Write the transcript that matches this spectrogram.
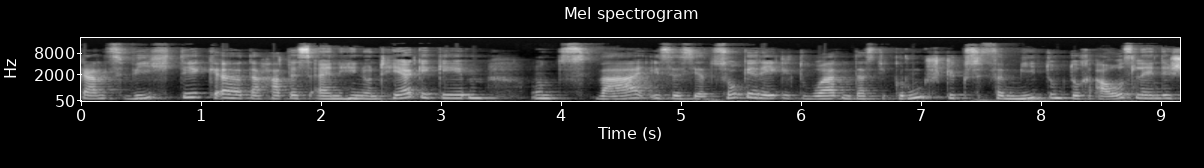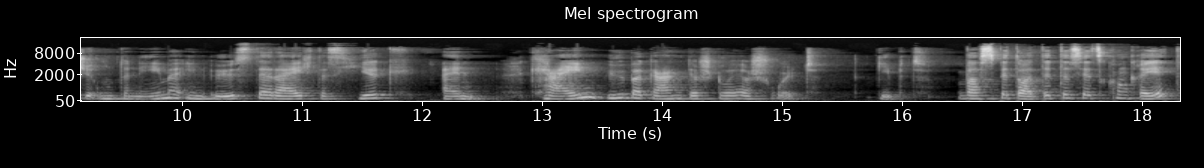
ganz wichtig, äh, da hat es ein Hin und Her gegeben und zwar ist es jetzt so geregelt worden, dass die Grundstücksvermietung durch ausländische Unternehmer in Österreich, dass hier ein, kein Übergang der Steuerschuld gibt. Was bedeutet das jetzt konkret?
